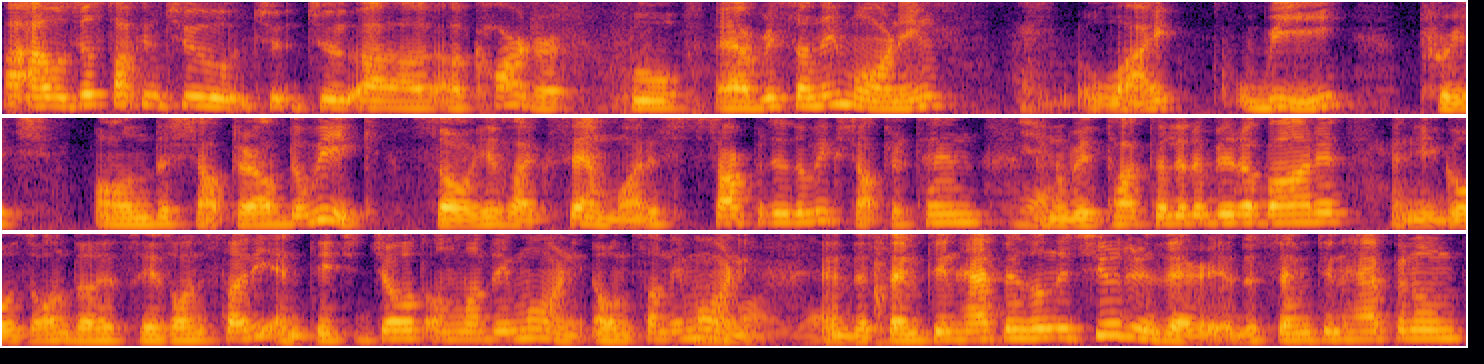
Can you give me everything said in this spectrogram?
I, I was just talking to to to uh, a Carter who every Sunday morning, like we, preach on the chapter of the week. So he's like, Sam, what is chapter of the week? Chapter ten. Yeah. And we talked a little bit about it, and he goes on does his, his own study and teach Joe on Monday morning, on Sunday, Sunday morning. morning, yeah. And the same thing happens on the children's area. The same thing happened on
